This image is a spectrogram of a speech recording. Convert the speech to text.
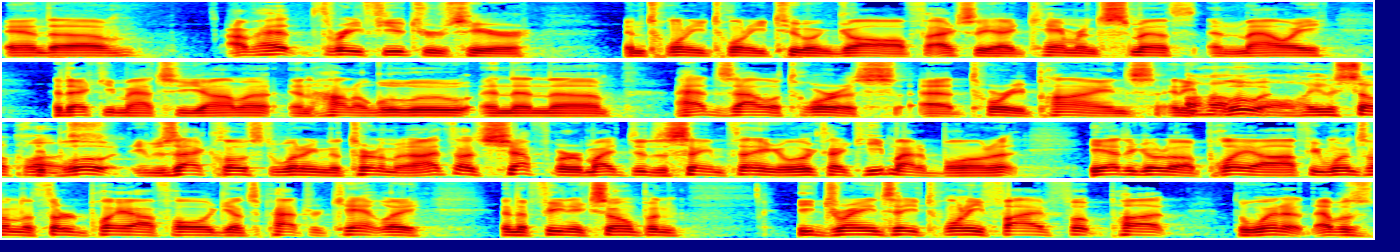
And um, I've had three futures here in 2022 in golf. I actually had Cameron Smith in Maui, Hideki Matsuyama in Honolulu, and then uh, I had Zalatoris at Torrey Pines, and he oh, blew it. Oh, he was so close. He blew it. He was that close to winning the tournament. I thought Scheffler might do the same thing. It looked like he might have blown it. He had to go to a playoff. He wins on the third playoff hole against Patrick Cantlay in the Phoenix Open. He drains a 25 foot putt to win it. That was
